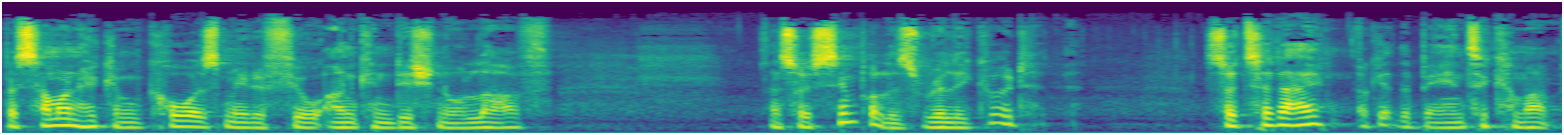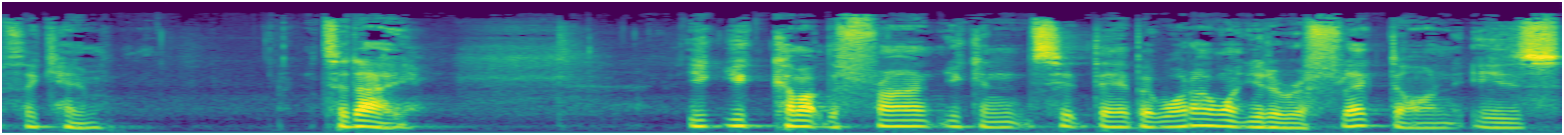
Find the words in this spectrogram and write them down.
but someone who can cause me to feel unconditional love. And so simple is really good. So today, I'll get the band to come up if they can. Today, you, you come up the front, you can sit there, but what I want you to reflect on is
